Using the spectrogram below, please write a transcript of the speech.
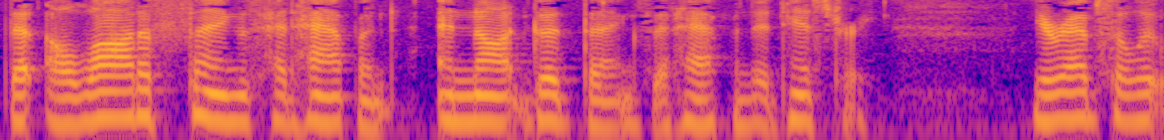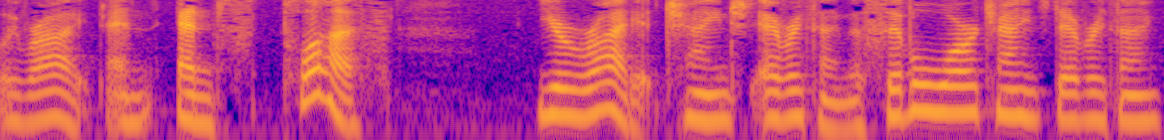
that a lot of things had happened, and not good things that happened in history. You're absolutely right, and and plus you're right, it changed everything. The Civil War changed everything.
